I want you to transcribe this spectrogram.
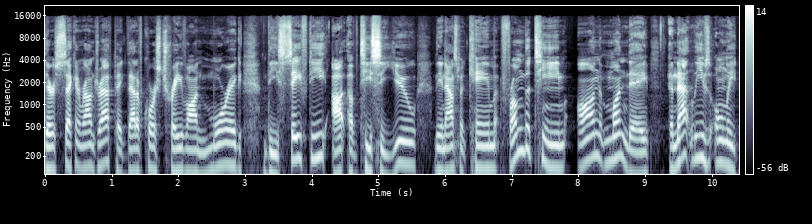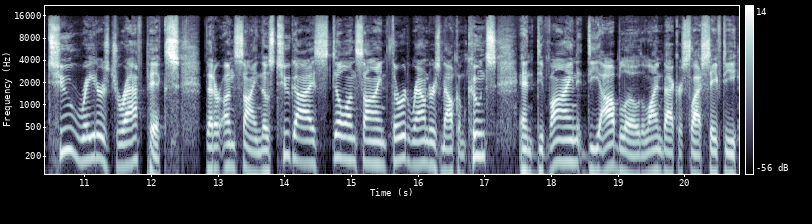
their second round draft pick. That, of course, Trevon Moehrig, the safety out of TCU. The announcement came from the team on Monday, and that leaves only two Raiders draft picks that are unsigned. Those two guys still unsigned, third rounders Malcolm Koonce and Divine Deablo, the linebacker slash safety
